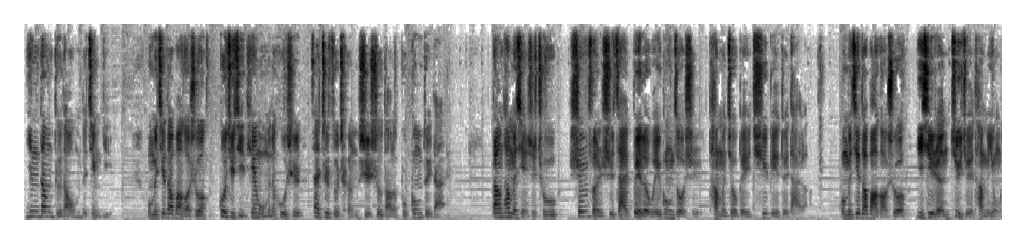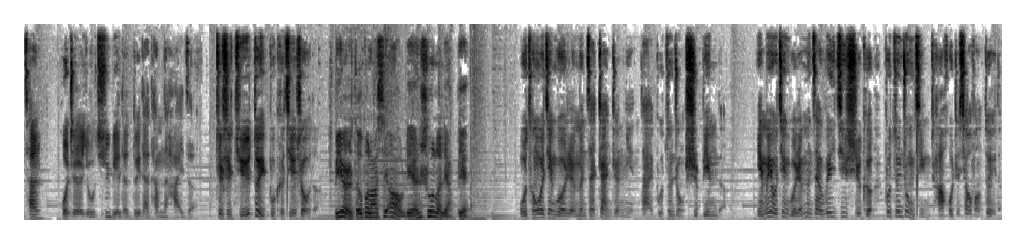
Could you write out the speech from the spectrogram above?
应当得到我们的敬意。我们接到报告说，过去几天我们的护士在这座城市受到了不公对待。当他们显示出身份是在贝勒维工作时，他们就被区别对待了。我们接到报告说，一些人拒绝他们用餐，或者有区别的对待他们的孩子。这是绝对不可接受的。比尔·德布拉西奥连说了两遍。我从未见过人们在战争年代不尊重士兵的，也没有见过人们在危机时刻不尊重警察或者消防队的。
